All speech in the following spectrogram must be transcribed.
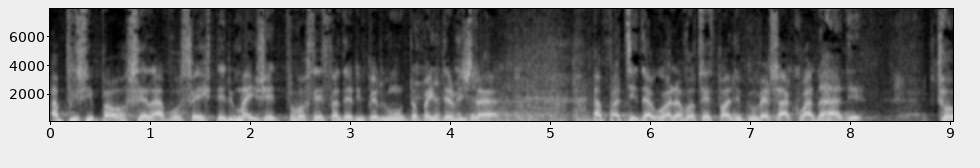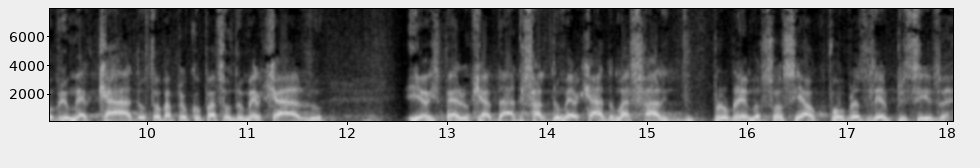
a principal será vocês terem mais gente para vocês fazerem pergunta, para entrevistar. a partir de agora, vocês podem conversar com a Haddad sobre o mercado, sobre a preocupação do mercado. E eu espero que a Haddad fale do mercado, mas fale do problema social que o povo brasileiro precisa.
